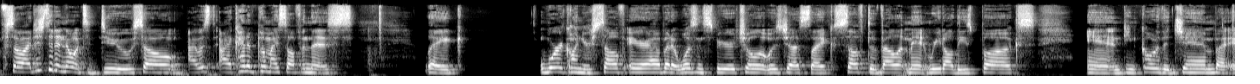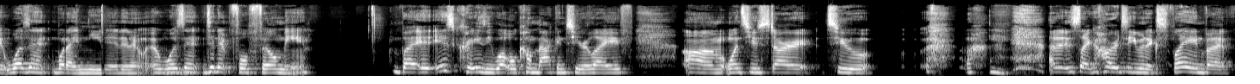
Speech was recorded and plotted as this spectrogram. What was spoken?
so i just didn't know what to do. So i was i kind of put myself in this like work on yourself era but it wasn't spiritual. It was just like self-development read all these books and you go to the gym but it wasn't what i needed and it, it wasn't didn't fulfill me. But it is crazy what will come back into your life um, once you start to it's like hard to even explain but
